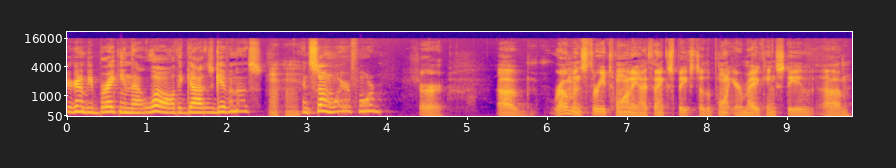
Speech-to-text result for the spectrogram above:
you're going to be breaking that law that God has given us mm-hmm. in some way or form. Sure. Uh, Romans 3:20 I think speaks to the point you're making, Steve. Um,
